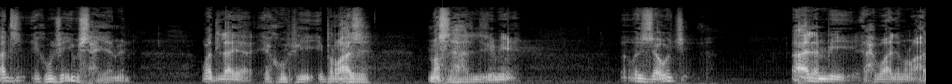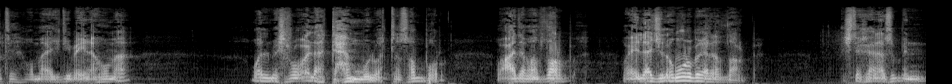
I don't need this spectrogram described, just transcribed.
قد يكون شيء يستحيا منه قد لا يكون في إبرازه مصلحة للجميع. والزوج أعلم بأحوال امرأته وما يجري بينهما والمشروع له التحمل والتصبر وعدم الضرب وعلاج الأمور بغير الضرب. اشتكى ناس من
